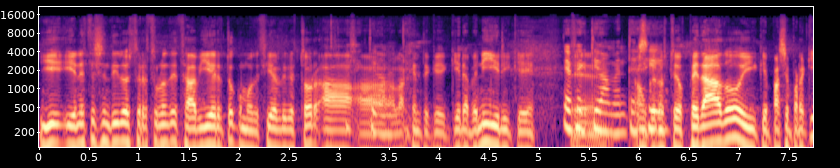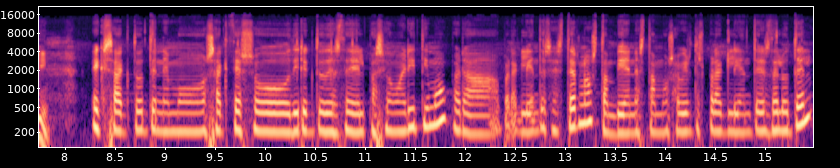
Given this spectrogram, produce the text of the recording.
Y, en este sentido este restaurante está abierto, como decía el director, a, la gente que quiera venir y que, eh, Efectivamente, aunque no esté hospedado y que pase por aquí. Exacto, tenemos acceso directo desde el paseo marítimo para, para clientes externos, también estamos abiertos para clientes del hotel.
